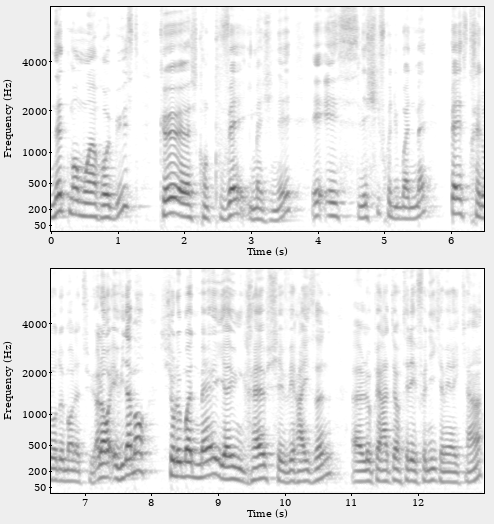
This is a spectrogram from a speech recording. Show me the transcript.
nettement moins robuste que euh, ce qu'on pouvait imaginer, et, les chiffres du mois de mai pèsent très lourdement là-dessus. Alors évidemment, sur le mois de mai, il y a une grève chez Verizon, euh, l'opérateur téléphonique américain.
